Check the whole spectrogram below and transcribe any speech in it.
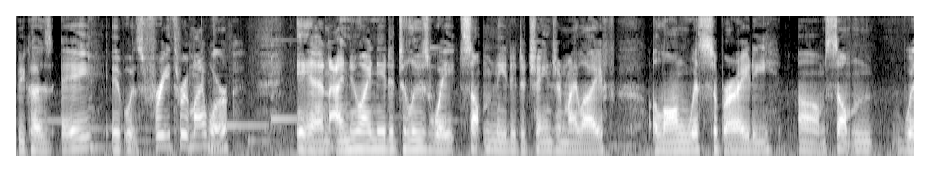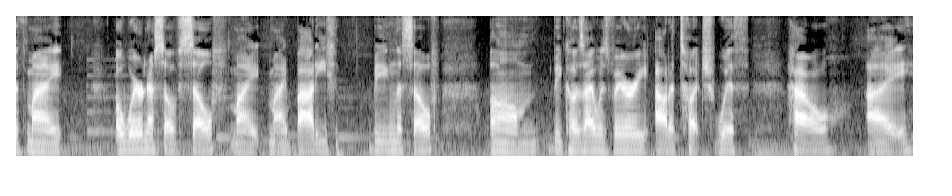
because A, it was free through my work and I knew I needed to lose weight. Something needed to change in my life, along with sobriety. Um, something with my awareness of self, my my body being the self, um, because I was very out of touch with how I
